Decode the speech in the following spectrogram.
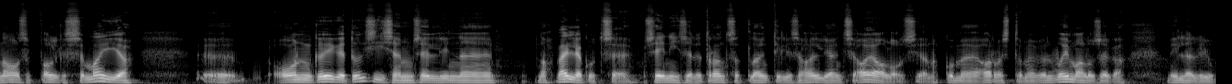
naaseb Valgesse Majja, äh, on kõige tõsisem selline noh, väljakutse senisele transatlantilise alliansi ajaloos ja noh, kui me arvestame veel võimalusega, millele ju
